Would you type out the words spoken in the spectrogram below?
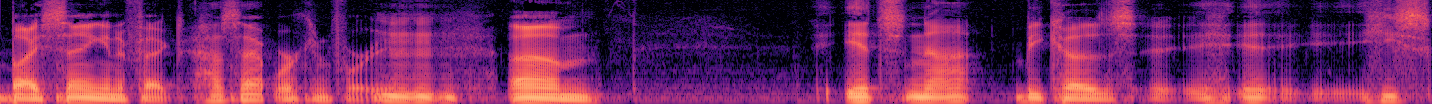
by saying in effect, "How's that working for you?" Um, it's not because i- he's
